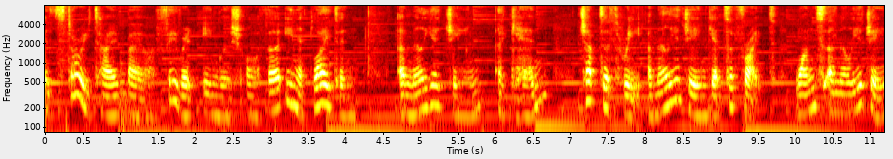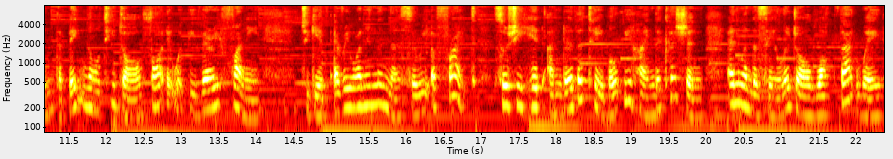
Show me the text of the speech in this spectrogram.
It's story time by our favorite English author, Enid Blyton. Amelia Jane again? Chapter 3 Amelia Jane Gets a Fright. Once Amelia Jane, the big naughty doll, thought it would be very funny to give everyone in the nursery a fright, so she hid under the table behind the cushion, and when the sailor doll walked that way,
